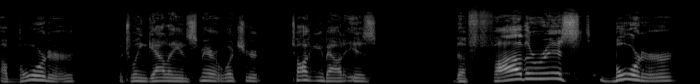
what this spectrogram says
a border between Galilee and Samaria, what you're talking about is the farthest border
